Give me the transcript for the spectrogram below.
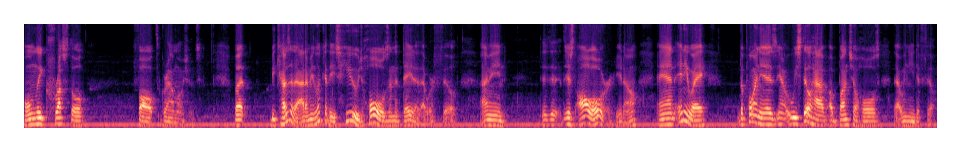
Only crustal fault ground motions. But because of that, I mean, look at these huge holes in the data that were filled. I mean, just all over, you know. And anyway, the point is, you know, we still have a bunch of holes that we need to fill.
